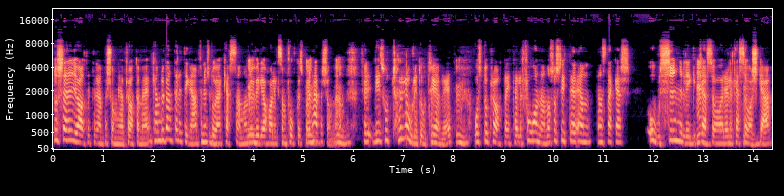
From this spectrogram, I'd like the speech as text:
Då säger jag alltid till den personen jag pratar med, kan du vänta lite grann för nu står Mm. jag i kassan och nu Mm. vill jag ha liksom fokus på den här Mm. personen. Mm. För det är så otroligt otrevligt Mm. att stå och prata i telefonen och så sitter en, en stackars osynlig Mm. kassör eller kassörska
